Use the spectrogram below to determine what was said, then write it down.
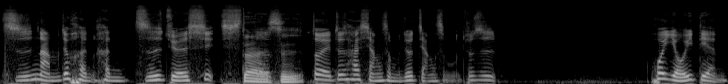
直男，就很很直觉性。对，是，对，就是他想什么就讲什么，就是会有一点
